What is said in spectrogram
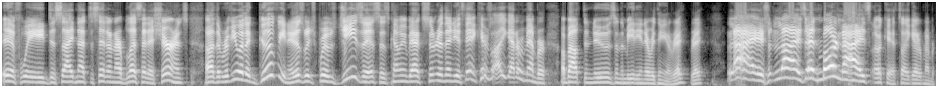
if we decide not to sit on our blessed assurance. Uh, the review of the goofy news, which proves Jesus is coming back sooner than you think. Here's all you got to remember about the news and the media and everything. Ready? Lies, lies, and more lies. Okay, that's all you got to remember.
